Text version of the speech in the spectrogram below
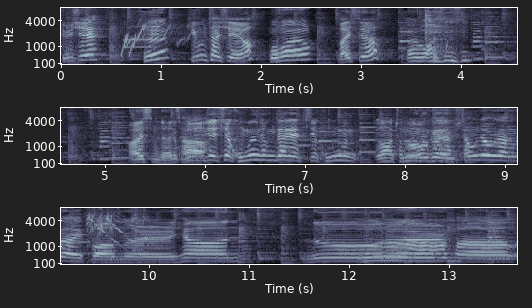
지민 씨 응? 기분 탓이에요? 뭐가요? 맛있어요? 알겠습니다. 자, 이제 진짜 공명정답에 진짜 공명 어 정명정답 청정 상당의 거물현 누를 황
